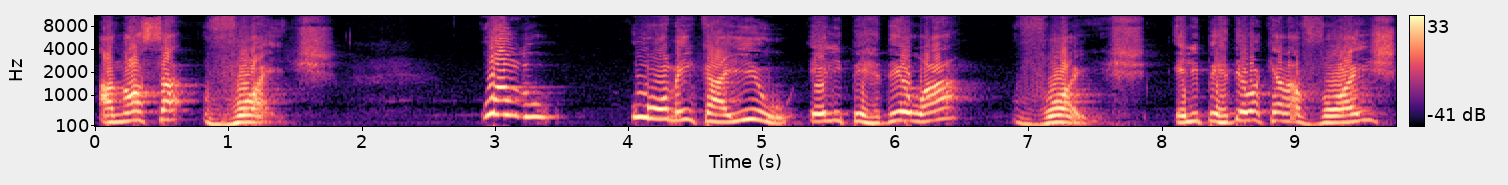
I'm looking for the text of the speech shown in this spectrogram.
a nossa voz. Quando o homem caiu, ele perdeu a voz. Ele perdeu aquela voz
